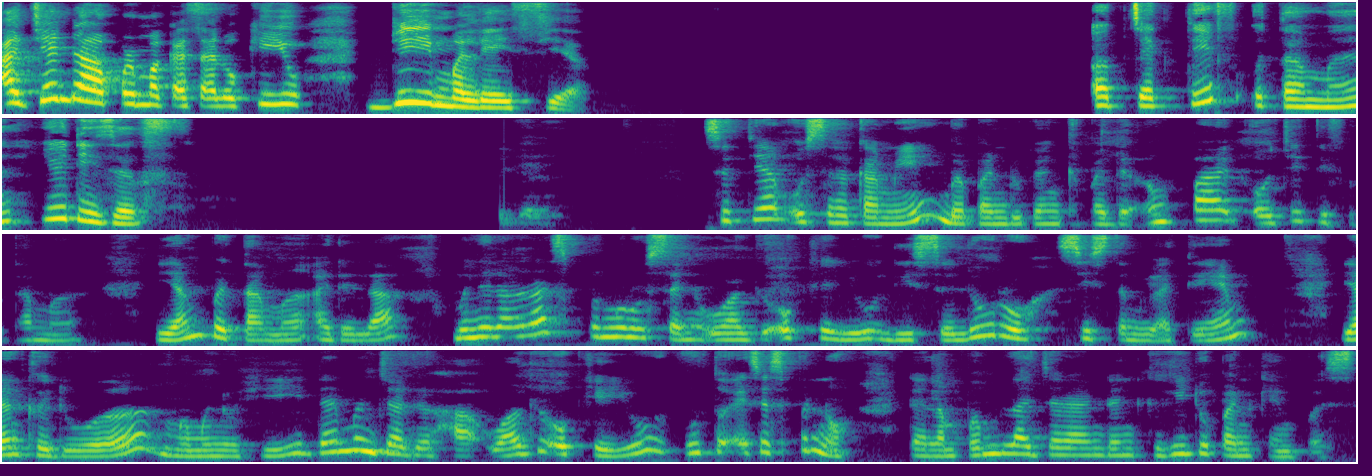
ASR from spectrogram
agenda permakasaan OKU di Malaysia. Objektif utama You Deserve Setiap usaha kami berpandukan kepada empat objektif utama. Yang pertama adalah menyelaras pengurusan warga OKU di seluruh sistem UiTM yang kedua, memenuhi dan menjaga hak warga OKU untuk akses penuh dalam pembelajaran dan kehidupan kampus.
